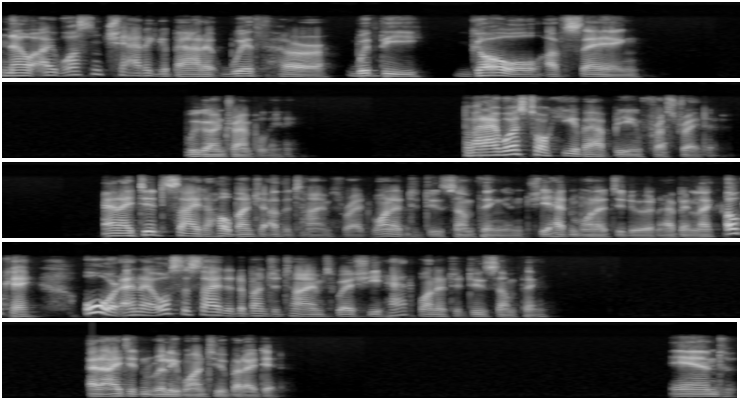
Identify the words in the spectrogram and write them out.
Now, I wasn't chatting about it with her with the goal of saying, we're going trampolining. But I was talking about being frustrated. And I did cite a whole bunch of other times where I'd wanted to do something and she hadn't wanted to do it. And I've been like, okay. Or, and I also cited a bunch of times where she had wanted to do something and I didn't really want to, but I did. And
